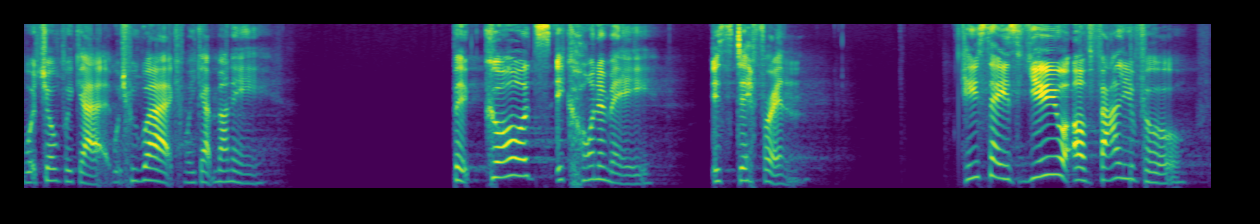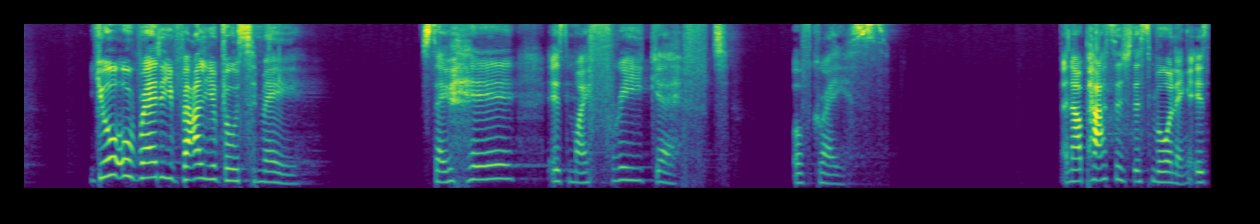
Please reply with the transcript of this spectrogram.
what job we get, which we work and we get money. But God's economy is different. He says, You are valuable. You're already valuable to me. So here is my free gift of grace. And our passage this morning is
